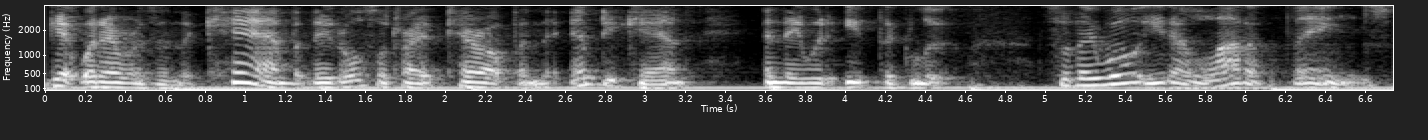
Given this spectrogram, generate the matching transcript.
get whatever's in the can, but they'd also try to tear open the empty cans and they would eat the glue. So they will eat a lot of things,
